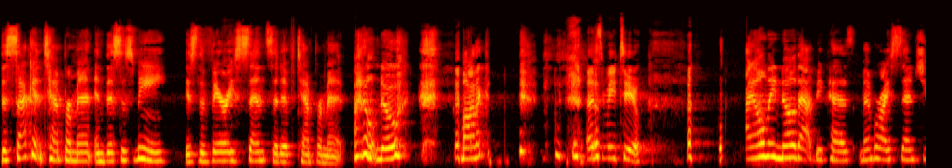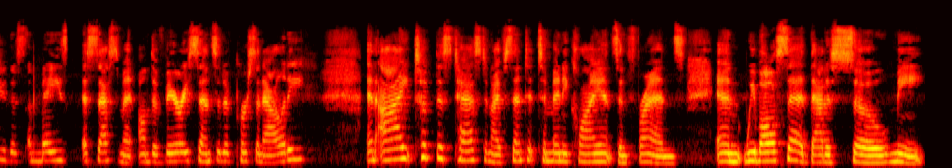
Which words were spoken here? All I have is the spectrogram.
The second temperament, and this is me, is the very sensitive temperament. I don't know, Monica. That's me too. I only know that because remember I sent you this amazing assessment on the very sensitive personality. And I took this test and I've sent it to many clients and friends. And we've all said that is so me.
